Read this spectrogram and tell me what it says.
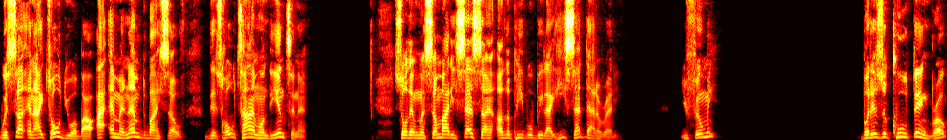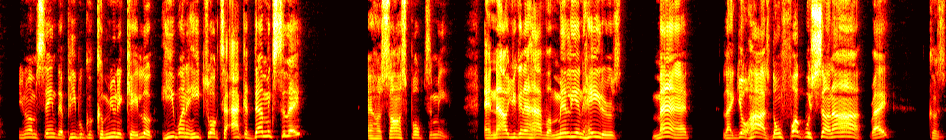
with something I told you about. I Eminem'd myself this whole time on the internet. So then when somebody says something, other people be like, he said that already. You feel me? But it's a cool thing, bro. You know what I'm saying? That people could communicate. Look, he went and he talked to Akademiks today, and Hassan spoke to me. And now you're gonna have a million haters mad, like, yo, Haas, don't fuck with son, ah, right? Cause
